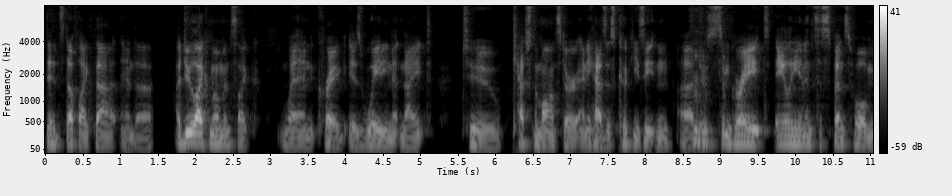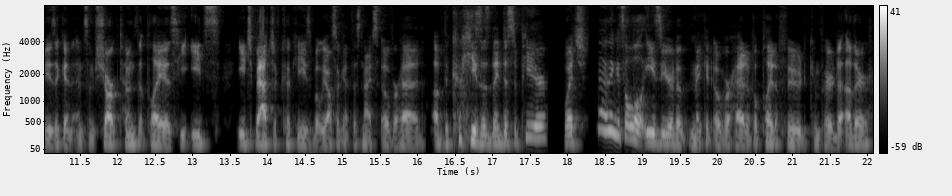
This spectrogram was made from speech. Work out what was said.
did stuff like that. And uh, I do like moments like when Craig is waiting at night to catch the monster and he has his cookies eaten. Uh, there's some great alien and suspenseful music and, and some sharp tones that play as he eats each batch of cookies, but we also get this nice overhead of the cookies as they disappear, which I think it's a little easier to make it overhead of a plate of food compared to other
